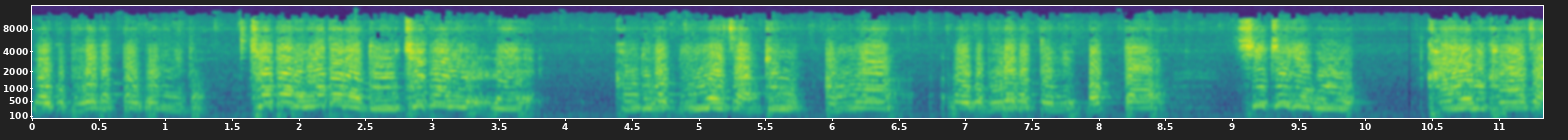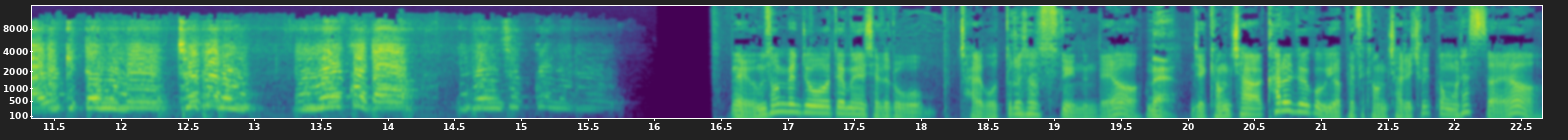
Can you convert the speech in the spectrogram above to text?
라고 물어봤다고 합니다. 처벌을 하더라도 처벌의 강도가 미미하지 않겠, 않냐라고 물어봤더니 맞다. 실질적으로 가해를 가하지 않았기 때문에 처벌은 미미할 거다. 이번 사건으로 네, 음성 변조 때문에 제대로 잘 못 들으셨을 수도 있는데요. 네. 이제 경찰 칼을 들고 위협해서 경찰이 출동을 했어요.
